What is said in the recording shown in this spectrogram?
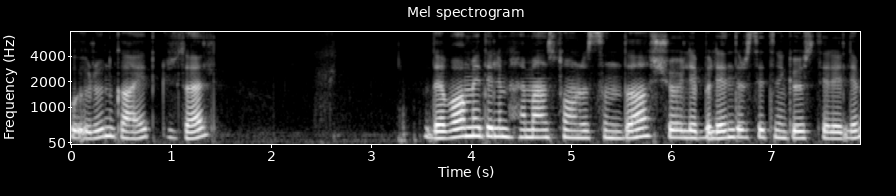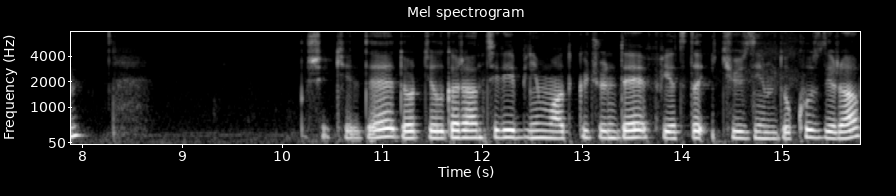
Bu ürün gayet güzel. Devam edelim. Hemen sonrasında şöyle blender setini gösterelim. Bu şekilde 4 yıl garantili 1000 watt gücünde fiyatı da 229 lira.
